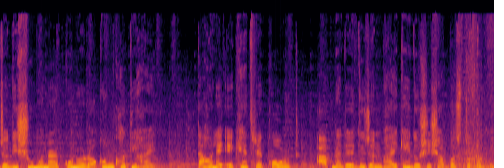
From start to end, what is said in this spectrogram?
যদি সুমনার কোনো রকম ক্ষতি হয়, তাহলে এক্ষেত্রে কোর্ট আপনাদের দুজন ভাইকেই দোষী সাব্যস্ত করবে।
